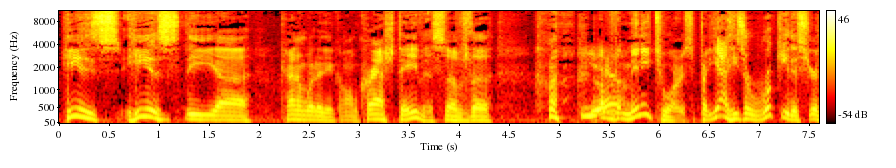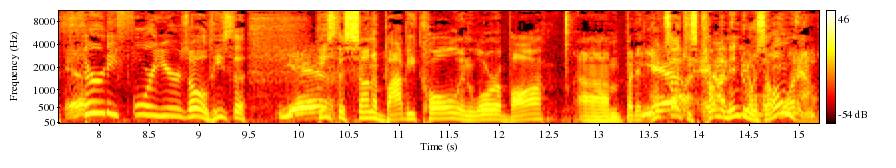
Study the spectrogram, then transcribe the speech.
He is he is the uh, kind of what do they call him? Crash Davis of the Yeah. of the mini tours. But yeah, he's a rookie this year, Yeah. 34 years old. He's the Yeah. he's the son of Bobby Cole and Laura Baugh. Um, but it looks like he's coming into his own now.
